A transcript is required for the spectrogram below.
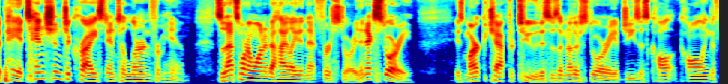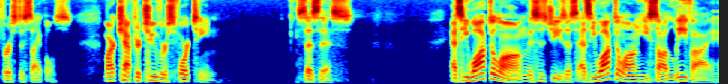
to pay attention to Christ and to learn from him. So that's what I wanted to highlight in that first story. The next story is Mark chapter 2. This is another story of Jesus call, calling the first disciples. Mark chapter 2, verse 14 says this As he walked along, this is Jesus, as he walked along, he saw Levi,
